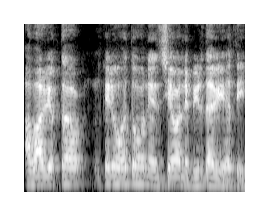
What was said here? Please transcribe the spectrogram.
આભાર વ્યક્ત કર્યો હતો અને સેવાને બિરદાવી હતી.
